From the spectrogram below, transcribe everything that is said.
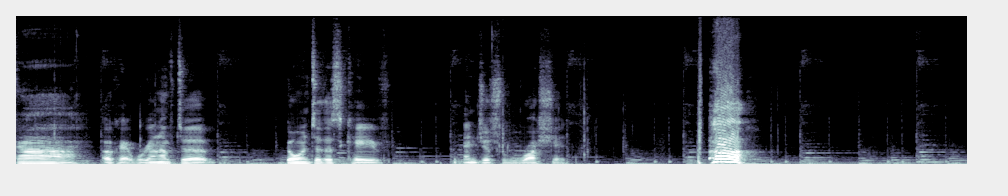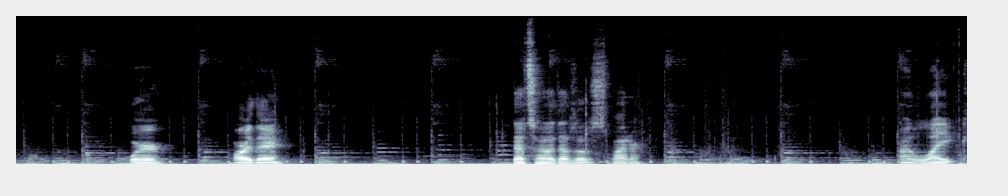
Ah, okay, we're gonna have to go into this cave and just rush it. Ha! Where are they? That's a, that's a spider. I like,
